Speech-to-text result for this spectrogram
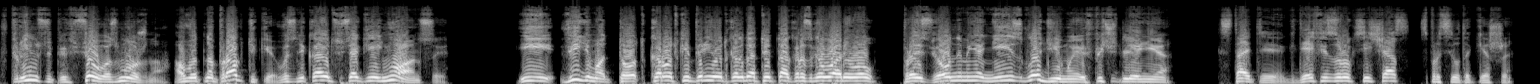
В принципе, все возможно. А вот на практике возникают всякие нюансы. И, видимо, тот короткий период, когда ты так разговаривал, произвел на меня неизгладимое впечатление. «Кстати, где физрук сейчас?» — спросил Такеши.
